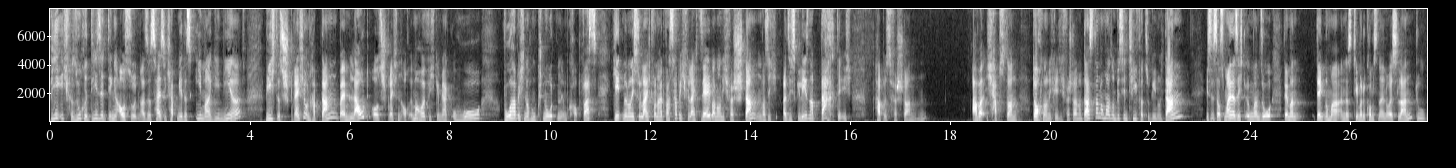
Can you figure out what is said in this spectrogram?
wie ich versuche, diese Dinge auszudrücken. Also das heißt, ich habe mir das imaginiert, wie ich das spreche und habe dann beim Lautaussprechen auch immer häufig gemerkt, oho, Wo habe ich noch einen Knoten im Kopf? Was geht mir noch nicht so leicht von der Hand? Was habe ich vielleicht selber noch nicht verstanden, was ich, als ich es gelesen habe, dachte ich, habe es verstanden. Aber ich habe es dann doch noch nicht richtig verstanden. Und das dann nochmal so ein bisschen tiefer zu gehen. Und dann ist es aus meiner Sicht irgendwann so, wenn man denk nochmal an das Thema, du kommst in ein neues Land, du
